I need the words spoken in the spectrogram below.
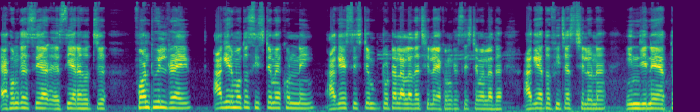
এখনকার সিয়ার সিয়ারা হচ্ছে ফ্রন্ট হুইল ড্রাইভ আগের মতো সিস্টেম এখন নেই। আগের সিস্টেম টোটাল আলাদা ছিল, এখনকার সিস্টেম আলাদা। আগে এত ফিচার্স ছিল না ইঞ্জিনে এত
